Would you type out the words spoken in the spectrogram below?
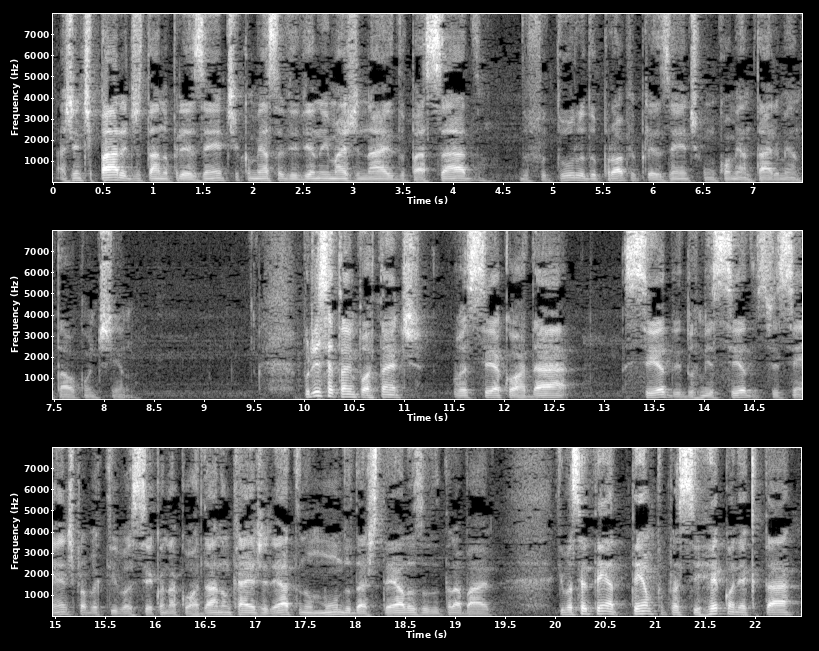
A gente para de estar no presente e começa a viver no imaginário do passado, do futuro, do próprio presente, com um comentário mental contínuo. Por isso é tão importante você acordar cedo e dormir cedo o suficiente para que você, quando acordar, não caia direto no mundo das telas ou do trabalho. Que você tenha tempo para se reconectar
